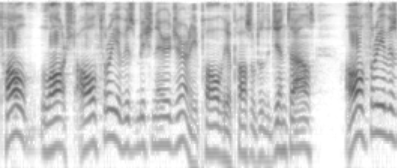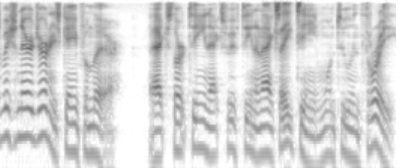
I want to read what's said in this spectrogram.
Paul launched all three of his missionary journey. Paul, the apostle to the Gentiles, all three of his missionary journeys came from there. Acts 13, Acts 15, and Acts 18, 1, 2, and 3.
